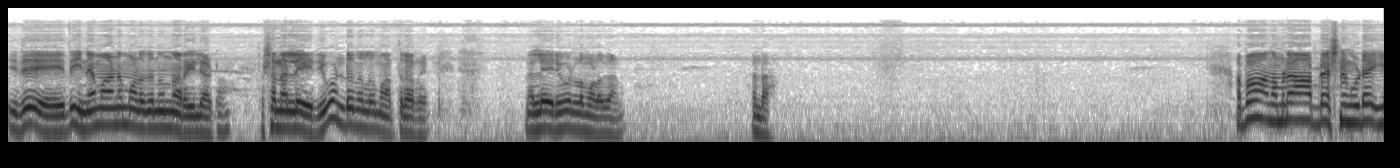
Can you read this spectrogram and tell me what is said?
ഇത് ഏത് ഇനമാണ് മുളകെന്നൊന്നും അറിയില്ല കേട്ടോ. പക്ഷെ നല്ല എരിവുണ്ട് എന്നുള്ളത് മാത്രം അറിയാം. നല്ല എരിവുള്ള മുളകാണ്. കണ്ടോ? അപ്പോൾ നമ്മുടെ ആ അപ്ഡേഷനും കൂടെ ഈ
